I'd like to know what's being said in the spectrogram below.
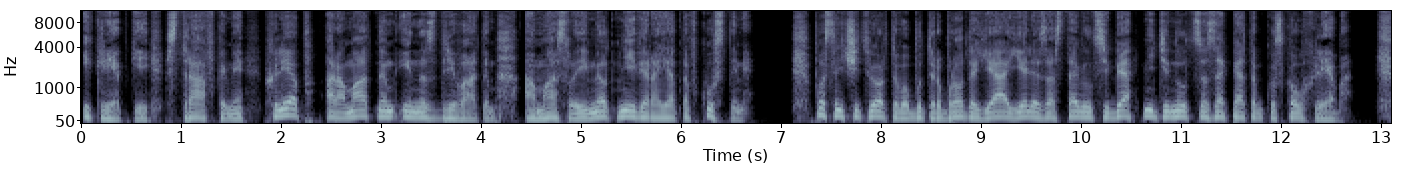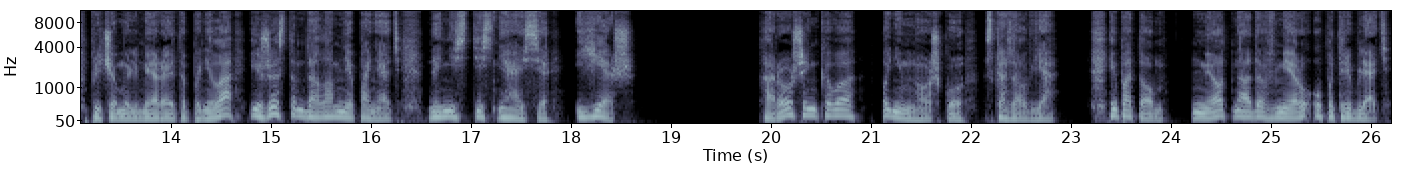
и крепкий, с травками, хлеб ароматным и ноздреватым, а масло и мед невероятно вкусными. После четвертого бутерброда я еле заставил себя не тянуться за пятым куском хлеба. Причем Эльмера это поняла и жестом дала мне понять, да не стесняйся, ешь. «Хорошенького понемножку», — сказал я. «И потом, мед надо в меру употреблять.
